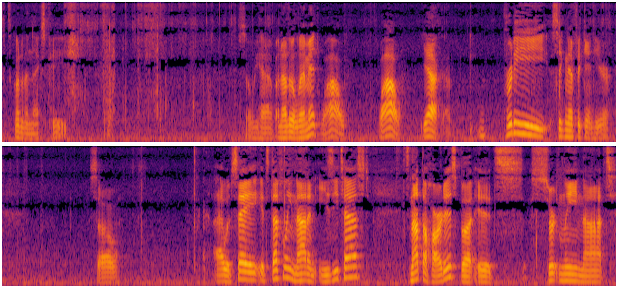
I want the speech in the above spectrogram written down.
Let's go to the next page. So we have another limit. Wow. Wow. Yeah, pretty significant here. So I would say it's definitely not an easy test. It's not the hardest, but it's certainly not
